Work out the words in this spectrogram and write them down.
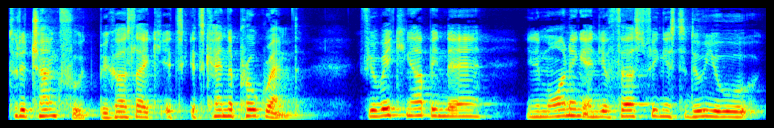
to the junk food because, like, it's it's kind of programmed. If you're waking up in the in the morning and your first thing is to do you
